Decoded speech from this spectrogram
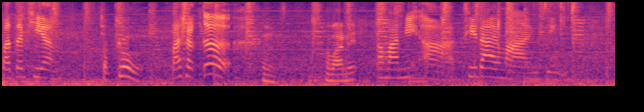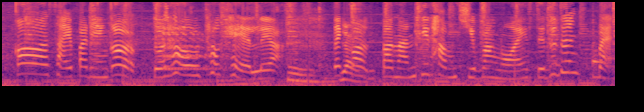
ปลาตะเพียนช็อกเกอร์ปลาชักเกอร์อืมประมาณนี้ ประมาณนี้อ่าที่ได้มาจริงๆ ก็ไซส์ปลาเนี้ก็แบบตัวเท่าเท่าแขนเลยอะเออแต่ใหญ่ก่อนตอนนั้นที่ทำคลิปบางน้อยจะดึ้งๆแปะ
